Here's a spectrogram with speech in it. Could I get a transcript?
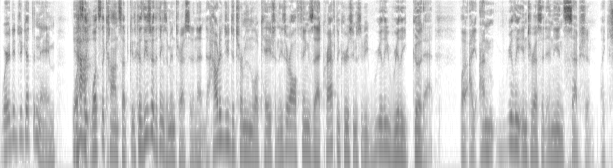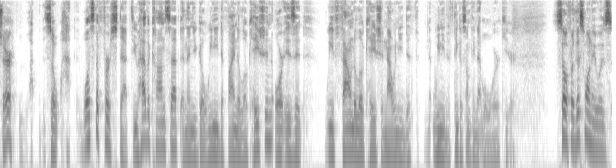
where did you get the name? What's, yeah. the, what's the concept? Because these are the things I'm interested in. That how did you determine the location? These are all things that Craft and Crew seems to be really, really good at but I, I'm really interested in the inception. Like, sure. So, what's the first step? Do you have a concept, and then you go, "We need to find a location," or is it, "We've found a location. Now we need to th- we need to think of something that will work here." So for this one, it was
